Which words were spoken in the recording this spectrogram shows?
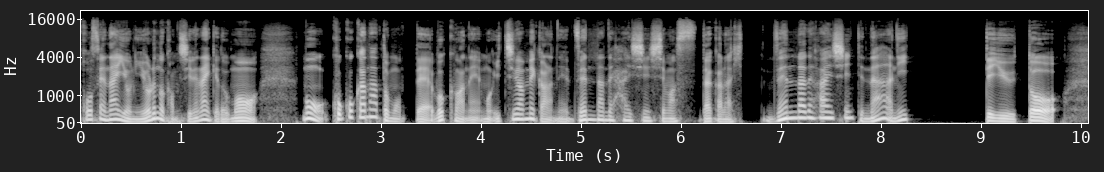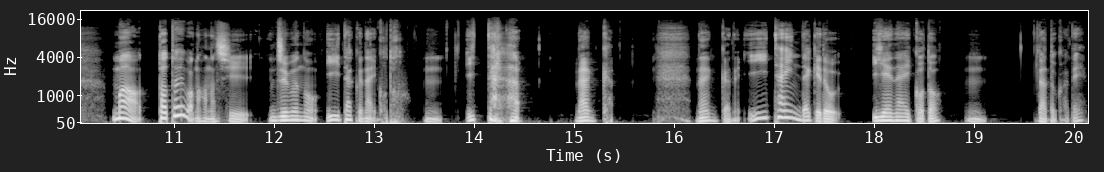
構成内容によるのかもしれないけども、もうここかなと思って、僕はね、もう1話目からね、全裸で配信してます。だから、全裸で配信って何っていうと、まあ、例えばの話、自分の言いたくないこと。うん。言ったら、なんか、なんかね、言いたいんだけど言えないこと。うん。だとかね。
